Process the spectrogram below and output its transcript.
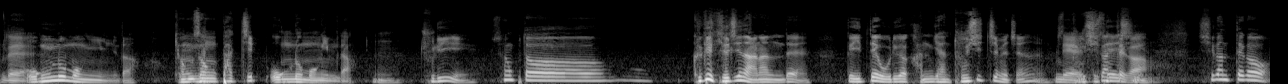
네. 옥루몽입니다. 경성 팥집 옥루몽입니다. 음, 줄이 생각보다 그렇게 길지는 않았는데 그 이때 우리가 간 게한 2시쯤이었잖아요. 네, 2시, 시간대가. 3시. 시간대가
